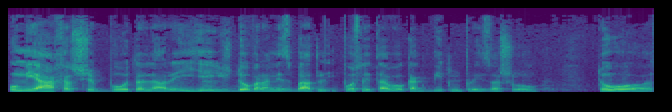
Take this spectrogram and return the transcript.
У Миахаши Боталь, ары ейш доварамизбатль. И после того, как битуль произошел, то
